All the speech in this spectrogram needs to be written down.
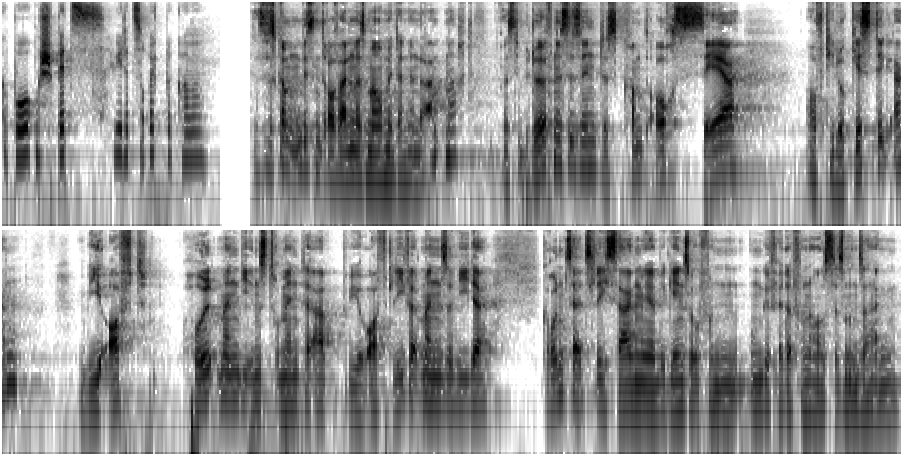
gebogen spitz wieder zurückbekomme? Das kommt ein bisschen darauf an, was man auch miteinander abmacht, was die Bedürfnisse sind. Das kommt auch sehr auf die Logistik an. Wie oft holt man die Instrumente ab? Wie oft liefert man sie wieder? Grundsätzlich sagen wir, wir gehen so von ungefähr davon aus, dass man sagen,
